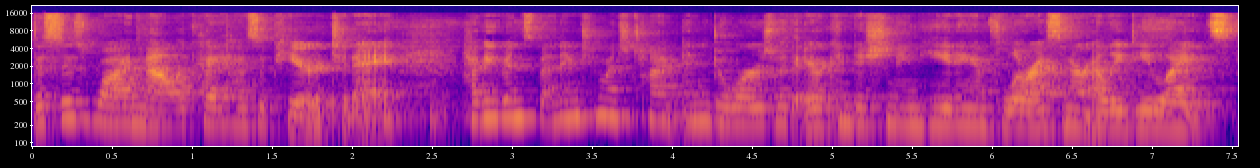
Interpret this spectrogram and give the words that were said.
This is why Malachite has appeared today. Have you been spending too much time indoors with air conditioning, heating, and fluorescent or LED lights?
